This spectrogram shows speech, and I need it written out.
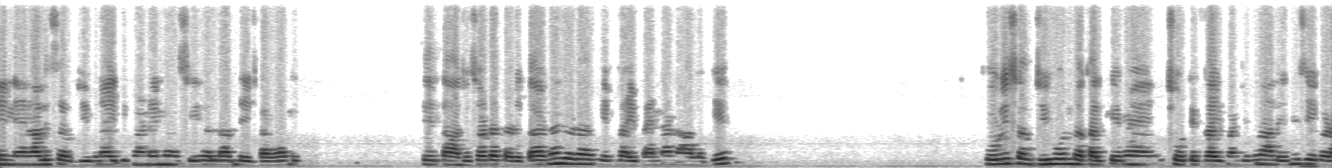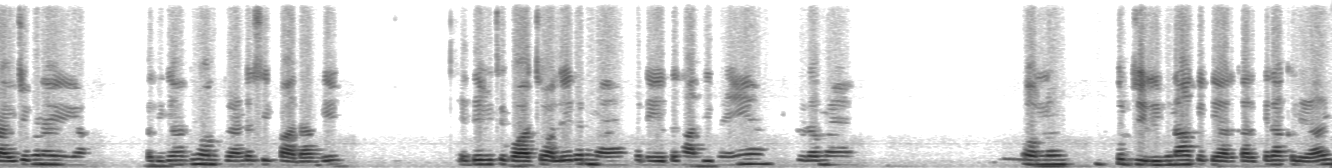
ਇੰਨੇ ਨਾਲ ਸਬਜ਼ੀ ਬਣਾਈ ਦੀ, ਖਾਣੇ ਨੂੰ ਅਸੀਂ ਹਲਾਉਂਦੇ ਜਾਵਾਂਗੇ। ਤੇ ਤਾਂ ਜੋ ਸਾਡਾ ਤੜਕਾ ਹੈ ਨਾ ਜਿਹੜਾ ਇਹ ਫਰਾਈ ਪੈਨ ਨਾਲ ਨਾ ਲੱਗੇ। ਥੋੜੀ ਸਬਜ਼ੀ ਹੋਣ ਦਾ ਕਰਕੇ ਮੈਂ ਛੋਟੇ ਫਰਾਈ ਪੈਨ 'ਚ ਬਣਾ ਲੈਣੀ ਸੀ ਕੜਾਈ 'ਚ ਬਣਾਈ ਆ, ਕਦੀ ਕਹਿੰਦੇ ਹੁਣ ਫਰੈਂਡ ਅਸੀਂ ਪਾ ਦਾਂਗੇ। ਇਹਦੇ ਵਿੱਚ ਬਾਅਦ ਚ ਵਾਲੇ ਦਿਨ ਮੈਂ ਪਨੀਰ ਦਿਖਾਉਂਦੀ ਪਈ ਆ, ਜਿਹੜਾ ਮੈਂ ਉਹਨੂੰ ਭੁਰਜੀ ਲਈ ਬਣਾ ਕੇ ਤਿਆਰ ਕਰਕੇ ਰੱਖ ਲਿਆ ਹੈ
